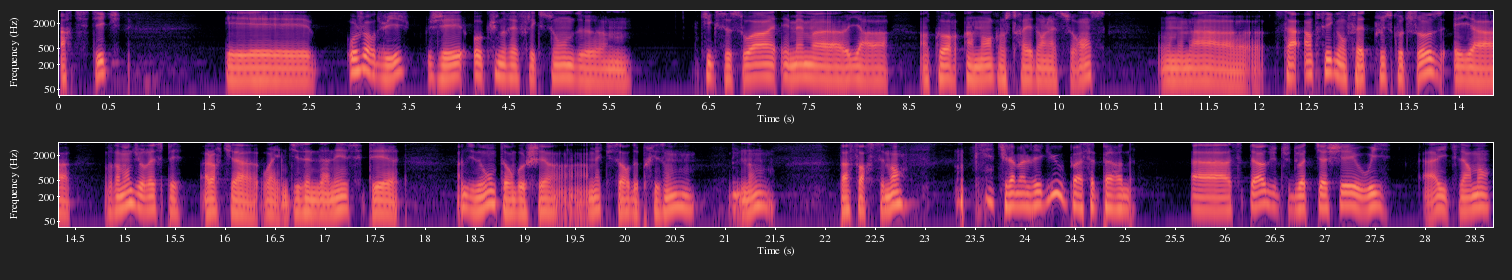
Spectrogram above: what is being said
artistique. Et aujourd'hui, j'ai aucune réflexion de euh, qui que ce soit. Et même euh, il y a encore un an, quand je travaillais dans l'assurance, on euh, ça intrigue en fait plus qu'autre chose. Et il y a vraiment du respect. Alors qu'il y a ouais une dizaine d'années, c'était ah, dis donc, t'as embauché un, un mec qui sort de prison? Non, pas forcément. Tu l'as mal vécu ou pas cette période? À cette période où tu dois te cacher, oui. Ah oui, clairement.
